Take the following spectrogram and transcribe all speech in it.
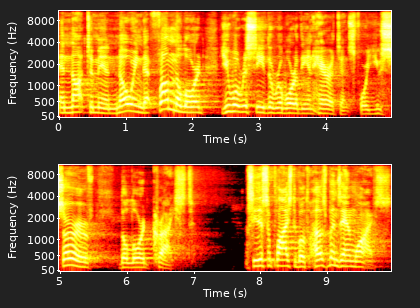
and not to men, knowing that from the Lord you will receive the reward of the inheritance, for you serve the Lord Christ. See, this applies to both husbands and wives.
